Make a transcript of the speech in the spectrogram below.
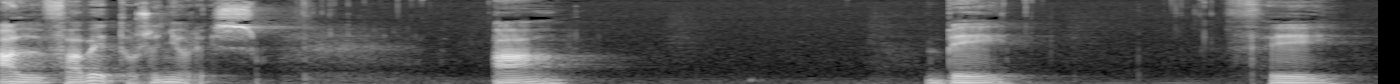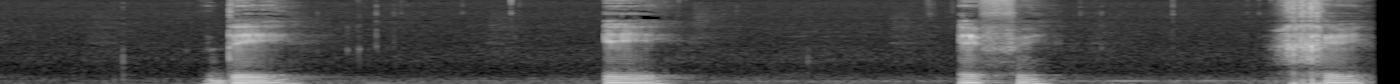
Alfabeto, señores. A, B, C, D, E, F, G,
